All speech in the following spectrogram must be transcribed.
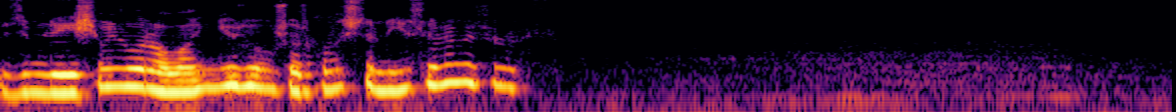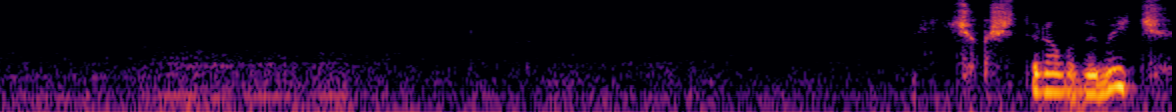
Bizim ne işimiz var? Alan geliyormuş arkadaşlar. Niye söylemiyorsunuz? Hiç yakıştıramadım hiç.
